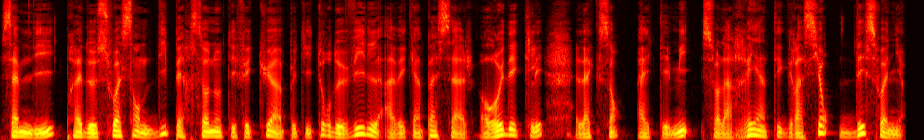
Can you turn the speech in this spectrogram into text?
Samedi, près de 70 personnes ont effectué un petit tour de ville avec un passage rue des Clés. L'accent a été mis sur la réintégration des soignants.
